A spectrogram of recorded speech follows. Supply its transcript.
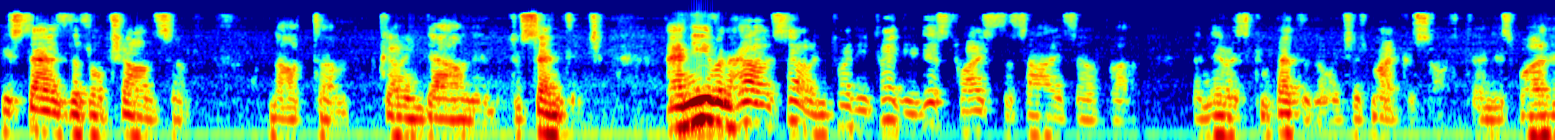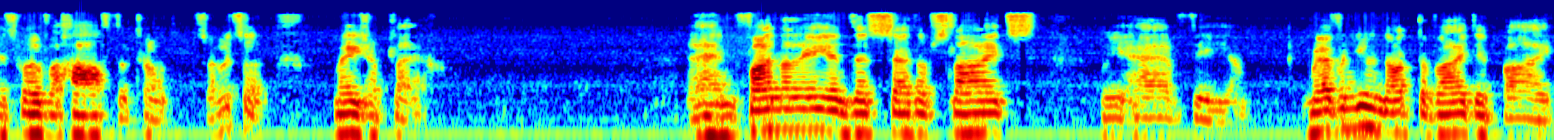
He stands little chance of not um, going down in percentage. And even how so in 2020, it is twice the size of uh, the nearest competitor, which is Microsoft, and it's worth it's over half the total. So it's a major player. And finally, in this set of slides, we have the um, revenue not divided by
